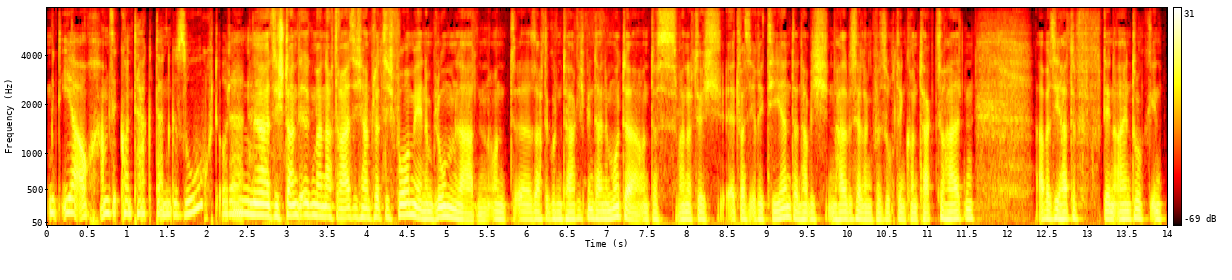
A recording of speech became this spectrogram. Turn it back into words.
mit ihr auch, haben Sie Kontakt dann gesucht oder? Ja, sie stand irgendwann nach 30 Jahren plötzlich vor mir in einem Blumenladen und äh, sagte, guten Tag, ich bin deine Mutter. Und das war natürlich etwas irritierend. Dann habe ich ein halbes Jahr lang versucht, den Kontakt zu halten. Aber sie hatte den Eindruck, in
